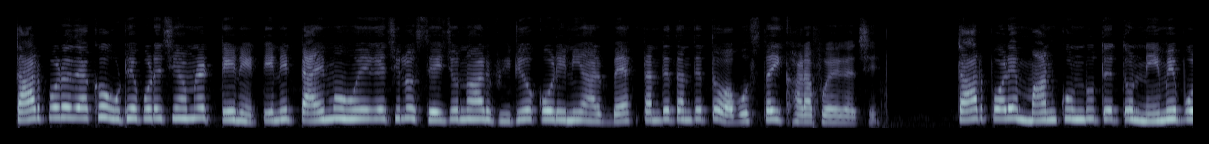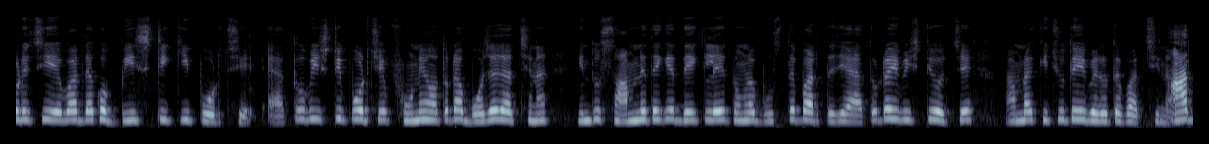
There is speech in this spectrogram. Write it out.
তারপরে দেখো উঠে পড়েছি আমরা ট্রেনে। ট্রেনের টাইমও হয়ে গেছিল, সেই জন্য আর ভিডিও করিনি, আর ব্যাগ টানতে টানতে তো অবস্থাই খারাপ হয়ে গেছে। তারপরে মানকুণ্ডুতে তো নেমে পড়েছি, এবার দেখো বৃষ্টি কি পড়ছে। এত বৃষ্টি পড়ছে ফোনে অতটা বোঝা যাচ্ছে না, কিন্তু সামনে থেকে দেখলে তোমরা বুঝতে পারতে যে এতটাই বৃষ্টি হচ্ছে, আমরা কিছুতেই বেরোতে পারছি না। আধ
